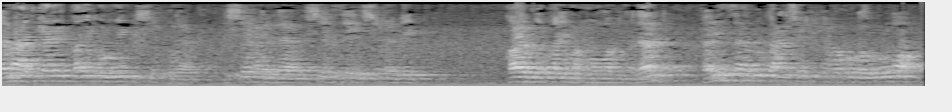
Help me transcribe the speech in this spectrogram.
جماعة كلم قريب أمي الشيخ فلان الشيخ فلان الشيخ زيد الشيخ أبي. قال ابن القيم رحمه الله في المدارج فإن سألوك عن شيخك فقل رسول الله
